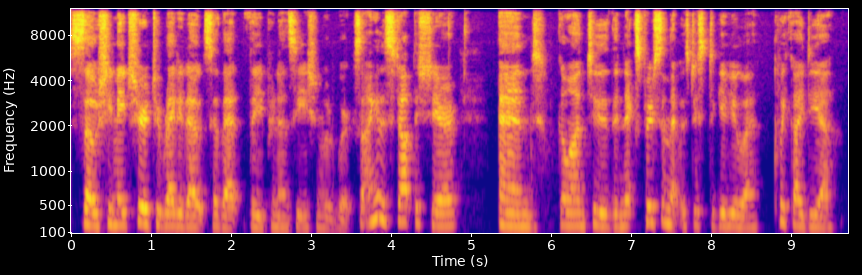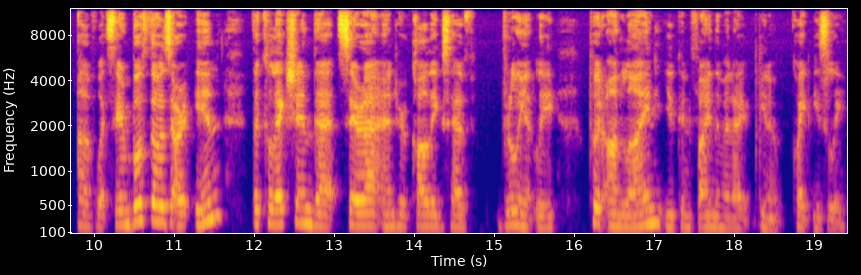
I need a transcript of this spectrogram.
So she made sure to write it out so that the pronunciation would work. So I'm going to stop the share and go on to the next person. That was just to give you a quick idea of what's there. And both those are in the collection that Sarah and her colleagues have brilliantly put online. You can find them and I, you know, quite easily.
